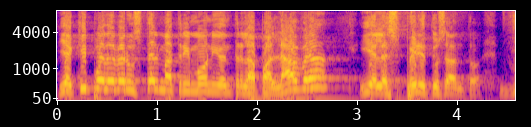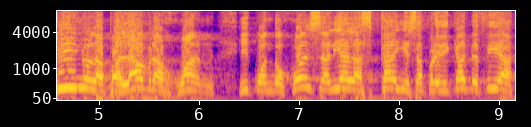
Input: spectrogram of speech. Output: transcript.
Y aquí puede ver usted el matrimonio entre la palabra y el Espíritu Santo. Vino la palabra a Juan y cuando Juan salía a las calles a predicar decía,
